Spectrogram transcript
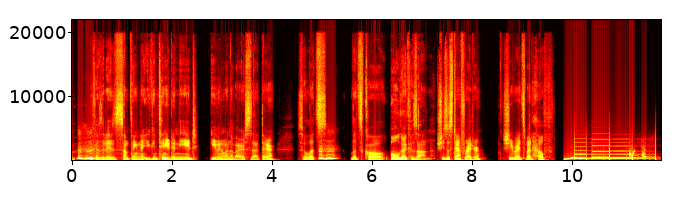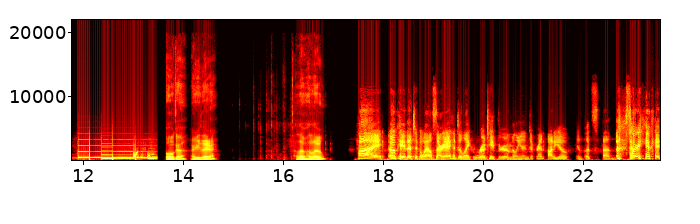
Mm-hmm. because it is something that you continue to need even when the virus is out there. So let's Mm-hmm. let's call Olga Khazan. She's a staff writer. She writes about health. Olga, are you there? Hello, hello. Hi. Okay, that took a while. Sorry, I had to like rotate through a million different audio inputs. Um, sorry. Okay.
